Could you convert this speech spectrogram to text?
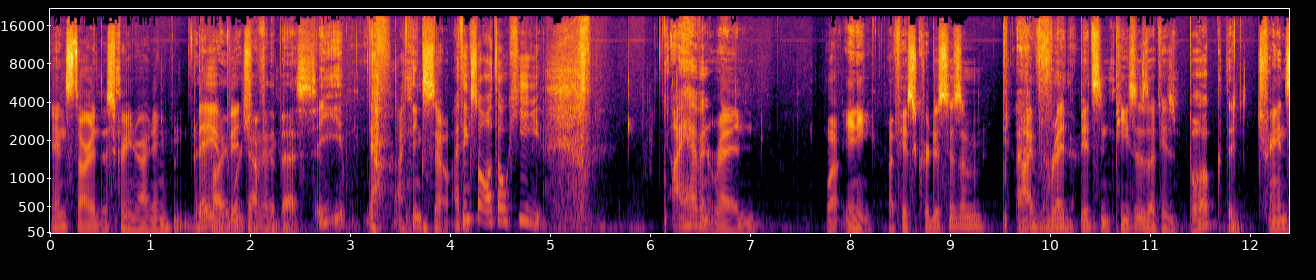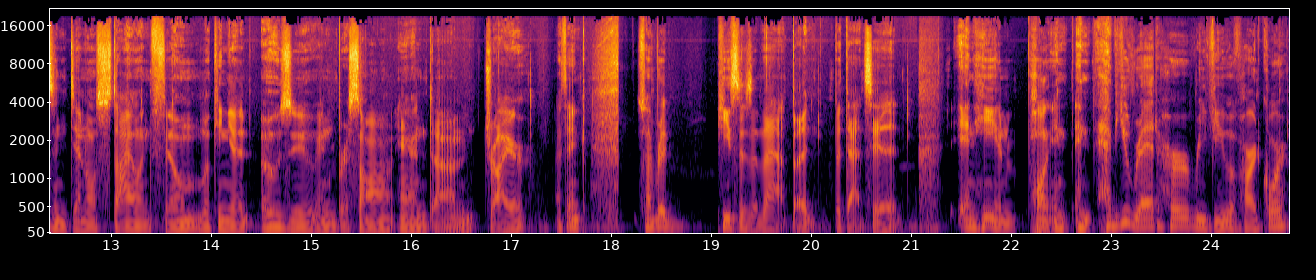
and started the screenwriting. They probably worked out for the best. I think so. I think so. Although he, I haven't read well any of his criticism. I've read bits and pieces of his book, The Transcendental Style in Film, looking at Ozu and Bresson and um, Dreyer. I think so. I've read pieces of that, but but that's it. And he and Paul. And, and have you read her review of Hardcore?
